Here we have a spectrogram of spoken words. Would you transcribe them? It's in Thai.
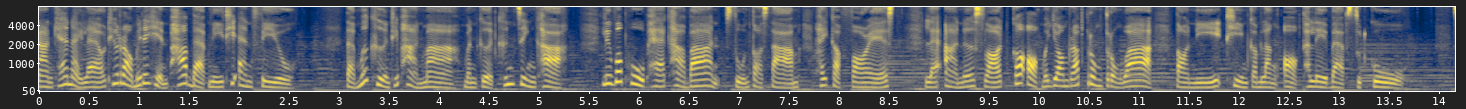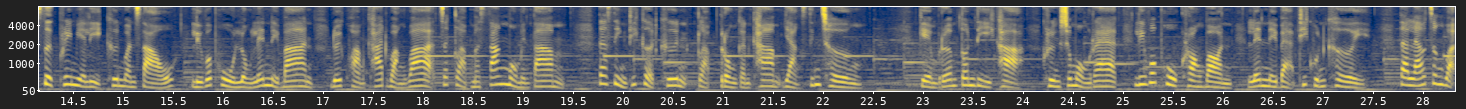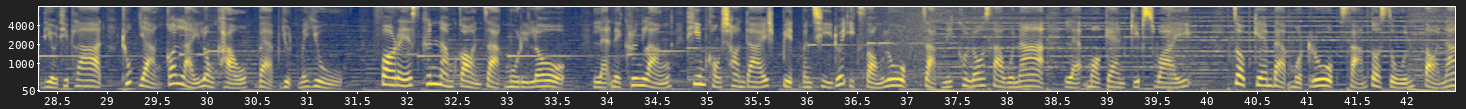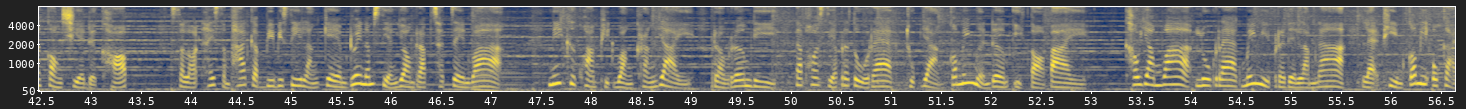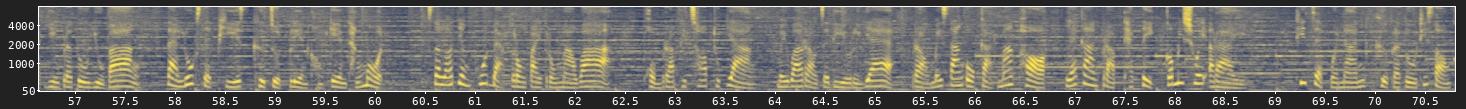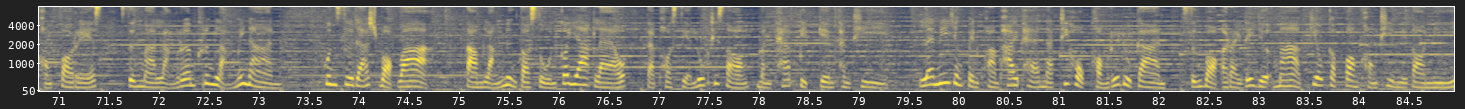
นานแค่ไหนแล้วที่เราไม่ได้เห็นภาพแบบนี้ที่แอนฟิลด์แต่เมื่อคืนที่ผ่านมามันเกิดขึ้นจริงค่ะลิเวอร์พูลแพ้คาบ้าน 0 ต่อ 3 ให้กับฟอเรสต์และอาร์เนอร์สลอตก็ออกมายอมรับตรงๆว่า ตอนนี้ทีมกำลังออกทะเลแบบสุดกูศึกพรีเมียร์ลีกขึ้นวันเสาร์ลิเวอร์พูลลงเล่นในบ้าน ด้วยความคาดหวังว่าจะกลับมาสร้างโมเมนตัมแต่สิ่งที่เกิดขึ้นกลับตรงกันข้ามอย่างสิ้นเชิง เกมเริ่มต้นดีค่ะ ครึ่งชั่วโมงแรกลิเวอร์พูลครองบอลเล่นในแบบที่คุ้นเคย แต่แล้วจังหวะเดียวที่พลาด ทุกอย่างก็ไหลลงเขาแบบหยุดไม่อยู่ฟอเรสต์ขึ้นนำก่อนจากมูริโลและในครึ่งหลังทีมของชอนไดช์ปิดบัญชีด้วยอีก 2 ลูก จากนิโคโลซาวนาและมอร์แกนกิฟส์ไว้จบเกมแบบหมดรูป 3 ต่อ 0 ต่อหน้ากองเชียร์เดอะคอปสล็อตให้สัมภาษณ์กับ BBC หลังเกมด้วยน้ำเสียงยอมรับชัดเจนว่า นี่คือความผิดหวังครั้งใหญ่ เราเริ่มดี แต่พอเสียประตูแรกทุกอย่างก็ไม่เหมือนเดิมอีกต่อไป เขาย้ำว่าลูกแรกไม่มีประเด็นล้ำหน้า และทีมก็มีโอกาสยิงประตูอยู่บ้าง แต่ลูกเซตพีซคือจุดเปลี่ยนของเกมทั้งหมด สล็อตยังพูดแบบตรงไปตรงมาว่า ผมรับผิดชอบทุกอย่าง ไม่ว่าเราจะดีหรือแย่ เราไม่สร้างโอกาสมากพอ และการปรับแท็กติกก็ไม่ช่วยอะไร ที่เจ็บกว่านั้นคือประตูที่ 2 ของฟอเรสต์ซึ่งมาหลังเริ่มครึ่งหลังไม่นาน คุณซือดัชบอกว่า ตามหลัง1ต่อ0ก็ยากแล้ว แต่พอเสียลูกที่ 2 มันแทบปิดเกมทันที และนี่ยังเป็นความพ่ายแพ้นัดที่ 6 ของฤดูกาลซึ่งบอกอะไรได้เยอะมากเกี่ยวกับฟอร์มของทีมในตอนนี้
